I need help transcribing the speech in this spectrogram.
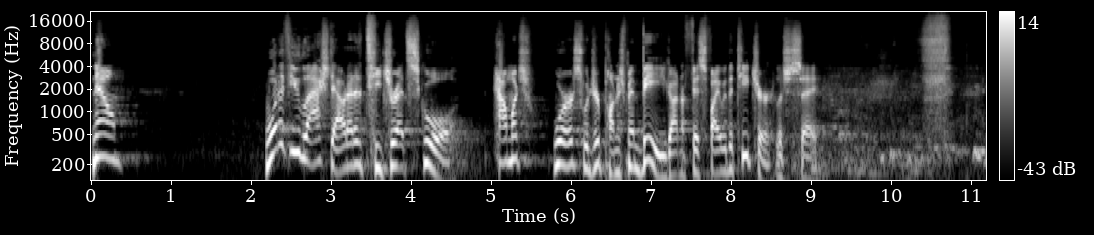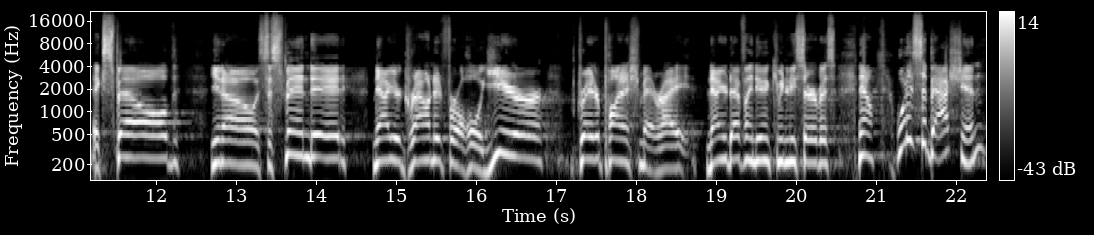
Now, what if you lashed out at a teacher at school? How much worse would your punishment be? You got in a fist fight with a teacher, let's just say. Expelled, you know, suspended. Now you're grounded for a whole year. Greater punishment, right? Now you're definitely doing community service. Now, what is Sebastian?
